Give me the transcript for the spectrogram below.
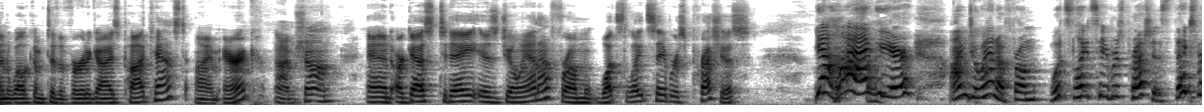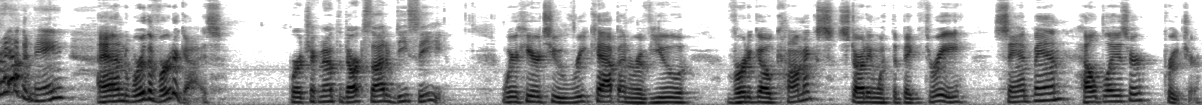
and welcome to the Vertiguys podcast. I'm Eric, I'm Sean. and our guest today is Joanna from What's Lightsabers Precious. Yeah, hi, I'm here. I'm Joanna from What's Lightsabers Precious. Thanks for having me. And we're the Vertiguys. We're checking out the dark side of DC. We're here to recap and review Vertigo comics, starting with the big three Sandman, Hellblazer, Preacher.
